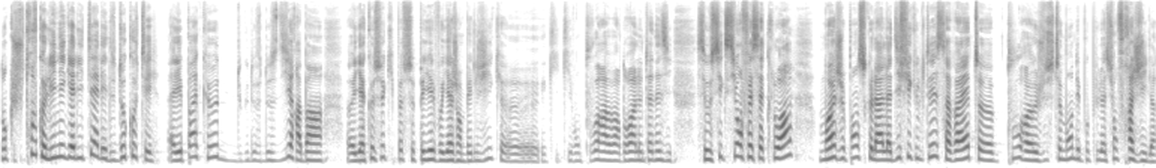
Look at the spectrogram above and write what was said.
Donc je trouve que l'inégalité, elle est des deux côtés. Elle n'est pas que de, se dire, ah ben, euh, il y a que ceux qui peuvent se payer le voyage en Belgique euh, qui, vont pouvoir avoir droit à l'euthanasie. C'est aussi que si on fait cette loi, moi je pense que la, la difficulté, ça va être euh, pour justement des populations fragiles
